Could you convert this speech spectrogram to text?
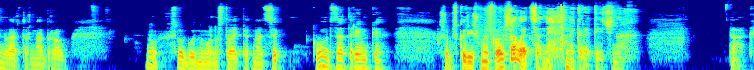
Інвертор набрав. Ну, свободно можна ставити 15 секунд затримки, щоб скоріш вмикався, але це не, не критично. Так.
